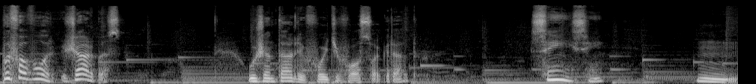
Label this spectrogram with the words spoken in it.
por favor, Jarbas. O jantar lhe foi de vosso agrado? Sim, sim. Hum.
